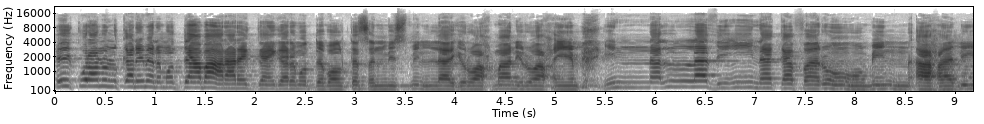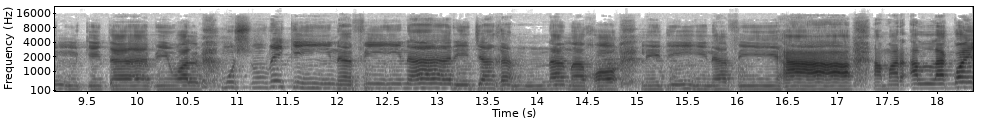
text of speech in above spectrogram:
এই কোরআনুল কারিমের মধ্যে আবার আরেক জায়গার মধ্যে বলতেছেন, বিসমিল্লাহির রহমানির রহিম। ইন্নাল্লাযীনা কাফারু মিন আহলিল কিতাবি ওয়াল মুশরিকিনা ফি নারি জাহান্নাম খালিদিনা ফিহা আমার আল্লাহ কয়,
